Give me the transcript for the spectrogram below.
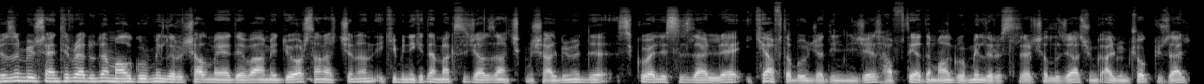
Cazın büyüsü NTV Radyo'da Malgur Miller'ı çalmaya devam ediyor. Sanatçının 2002'de Maxi Caz'dan çıkmış albümü The Squall'i sizlerle iki hafta boyunca dinleyeceğiz. Haftaya da Malgur Miller'ı sizlere çalacağız çünkü albüm çok güzel.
